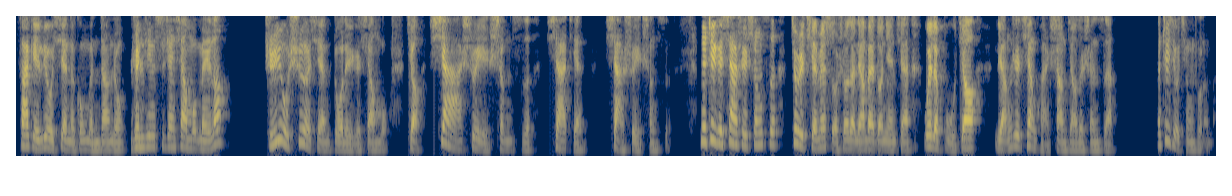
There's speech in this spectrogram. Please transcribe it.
发给六县的公文当中，人丁私捐项目没了，只有歙县多了一个项目，叫下税生丝，夏天下税生丝。那这个下税生丝就是前面所说的两百多年前为了补交粮食欠款上交的生丝啊，那这就清楚了嘛。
